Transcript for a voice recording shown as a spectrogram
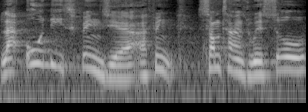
Like all these things, yeah. I think sometimes we're so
